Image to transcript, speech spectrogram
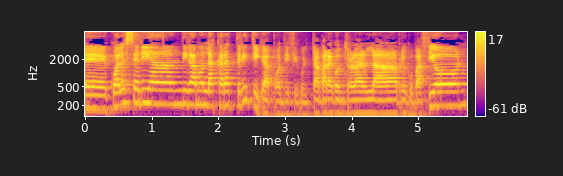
Eh, ¿Cuáles serían, digamos, las características? Pues dificultad para controlar la preocupación,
